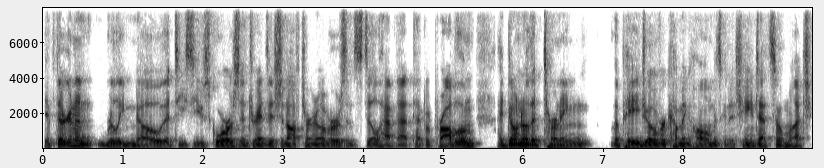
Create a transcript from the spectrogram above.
if they're going to really know that TCU scores in transition off turnovers and still have that type of problem, I don't know that turning the page over coming home is going to change that so much.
